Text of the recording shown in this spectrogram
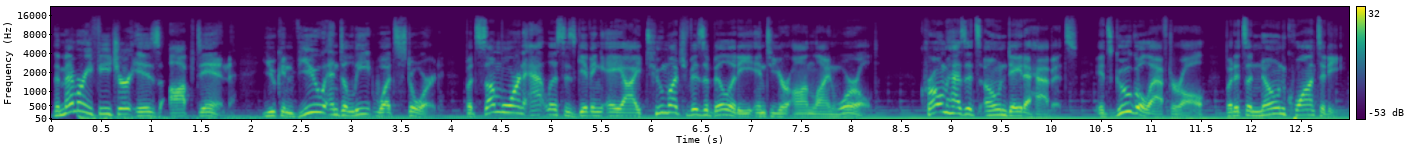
The memory feature is opt-in. You can view and delete what's stored, but some warn Atlas is giving AI too much visibility into your online world. Chrome has its own data habits. It's Google after all, but it's a known quantity.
